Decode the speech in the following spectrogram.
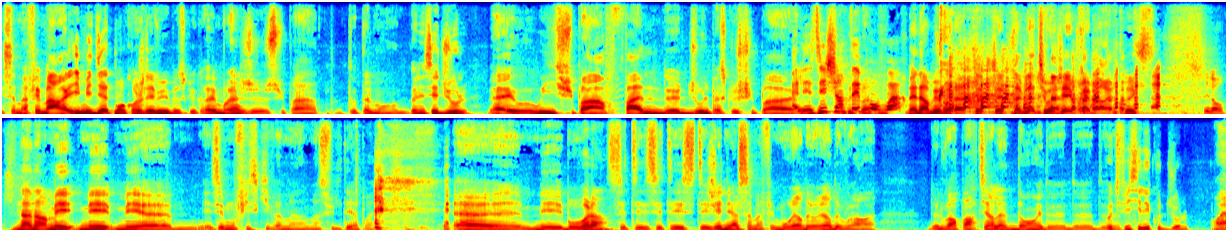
Et ça m'a fait marrer immédiatement quand je l'ai vu, parce que quand même, moi, je, je suis pas totalement. Vous connaissez Jules? Bah, euh, oui, je suis pas un fan de Jules parce que je suis pas. euh, Allez-y, chantez pas. pour voir. Mais non, mais voilà, très bien, tu vois, j'avais préparé le truc. Il en tue. Non, non, mais, mais, mais euh, c'est mon fils qui va m'in- m'insulter après. Euh, mais bon, voilà, c'était c'était- c'était génial. Ça m'a fait mourir de rire de, voir, de le voir partir là-dedans. et de, de- de- Votre fils, il écoute Jules Ouais.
